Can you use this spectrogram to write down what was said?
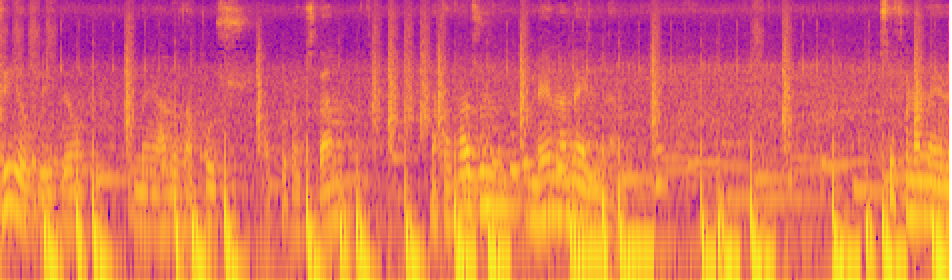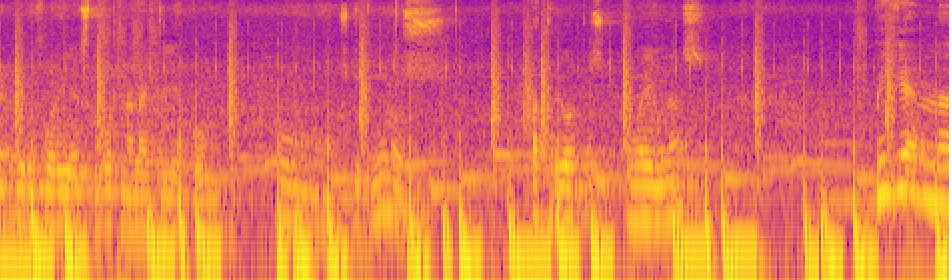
δύο βίντεο με αλλοδαπούς από το Πακιστάν να τα βάζουν με έναν Έλληνα. Σύμφωνα με πληροφορίες του worldnalife.com ο συγκεκριμένος πατριώτης, ο Έλληνας πήγε να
